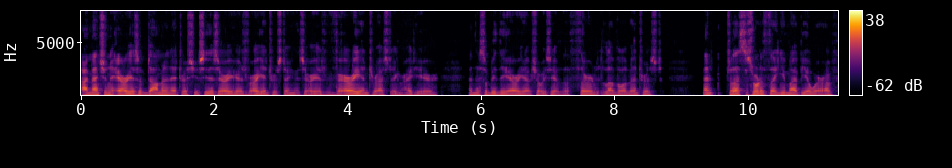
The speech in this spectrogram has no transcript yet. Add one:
I mentioned areas of dominant interest. You see this area here is very interesting. This area is very interesting right here. And this will be the area, shall we say, of the third level of interest. And so that's the sort of thing you might be aware of.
